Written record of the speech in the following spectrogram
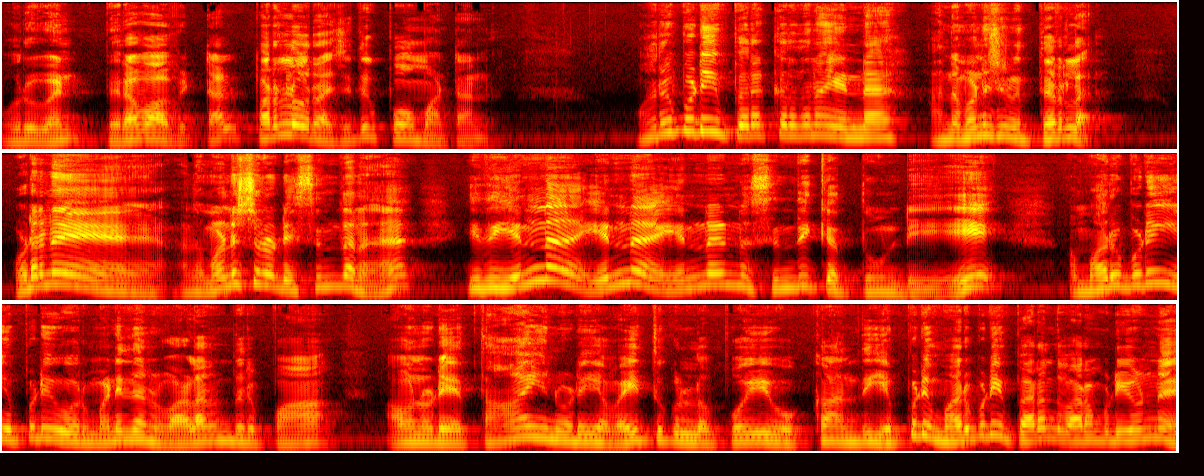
ஒருவன் பிறவாவிட்டால் பரலோ ராஜ்யத்துக்கு போக மாட்டான் மறுபடியும் பிறக்கிறதுனா என்ன? அந்த மனுஷனுக்கு தெரில உடனே அந்த மனுஷனுடைய சிந்தனை இது என்ன என்ன என்னன்னு சிந்திக்க தூண்டி மறுபடியும் எப்படி ஒரு மனிதன் வளர்ந்திருப்பான்? அவனுடைய தாயினுடைய வயிற்றுக்குள்ளே போய் உட்காந்து எப்படி மறுபடியும் பிறந்து வர முடியும்னு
